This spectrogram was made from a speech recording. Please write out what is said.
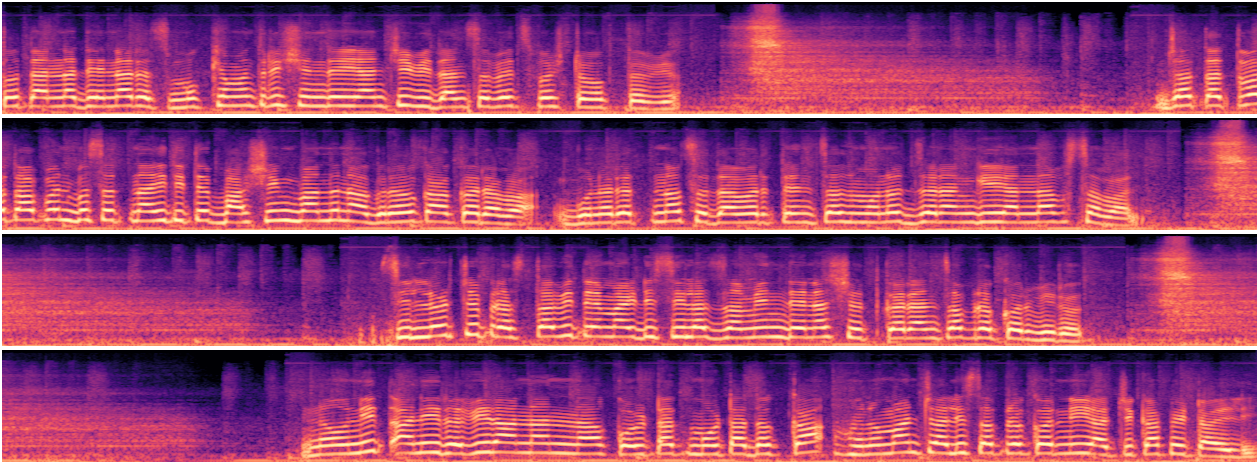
तो त्यांना देणारच. मुख्यमंत्री शिंदे यांची विधानसभेत स्पष्ट वक्तव्य. ज्या तत्वात आपण बसत नाही तिथे बाशिंग बांधून आग्रह का करावा? गुणरत्न सदावर्तेंचा मनोज जरांगे यांना सवाल. सिल्लोडचे प्रस्तावित एम आय डी सीला जमीन देण्यास शेतकऱ्यांचा प्रखर विरोध. नवनीत आणि रवी राणांना कोर्टात मोठा धक्का हनुमान चालिसा प्रकरणी याचिका फेटाळली.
